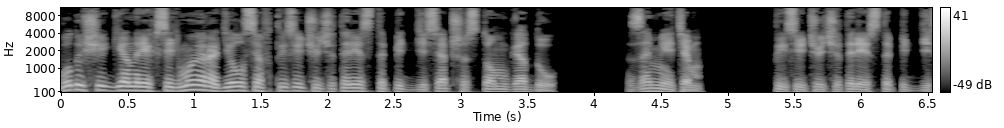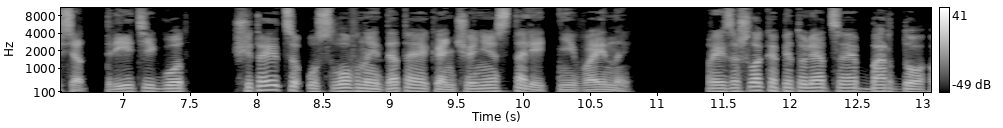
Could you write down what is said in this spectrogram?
Будущий Генрих VII родился в 1456 году. Заметим, 1453 год считается условной датой окончания Столетней войны. Произошла капитуляция Бордо,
